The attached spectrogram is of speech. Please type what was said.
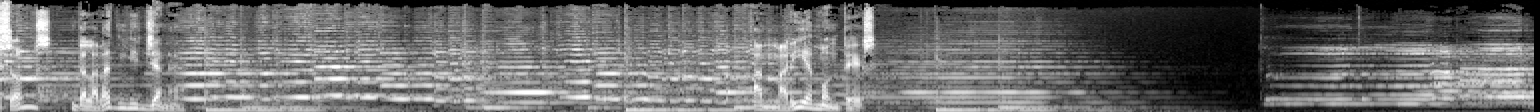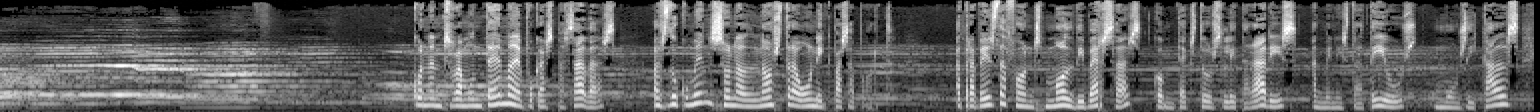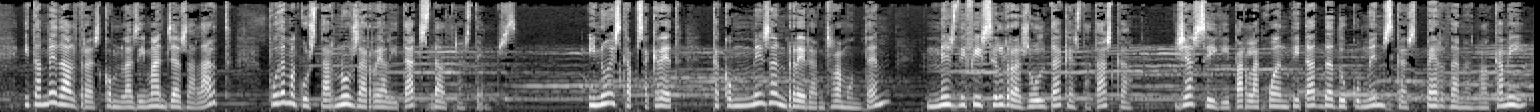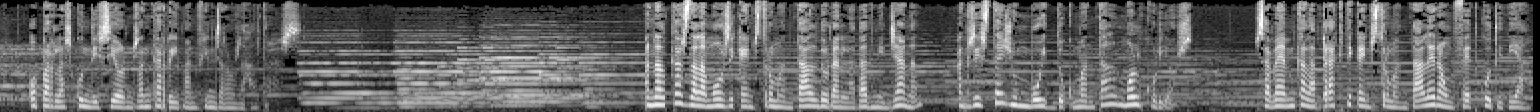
Sons de l'edat mitjana. Amb Maria Montes. Quan ens remuntem a èpoques passades, els documents són el nostre únic passaport. A través de fonts molt diverses, com textos literaris, administratius, musicals i també d'altres com les imatges a l'art, podem acostar-nos a realitats d'altres temps. I no és cap secret que com més enrere ens remuntem, més difícil resulta aquesta tasca, ja sigui per la quantitat de documents que es perden en el camí o per les condicions en què arriben fins a nosaltres. En el cas de la música instrumental durant l'edat mitjana, existeix un buit documental molt curiós. Sabem que la pràctica instrumental era un fet quotidià.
